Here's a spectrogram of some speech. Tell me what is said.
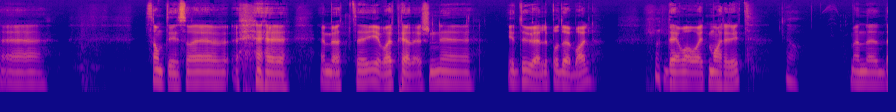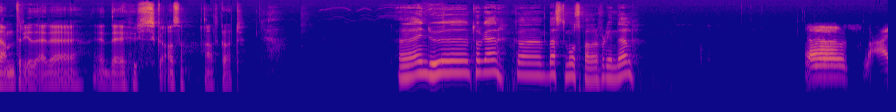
Uh, samtidig så jeg, jeg møtt Ivar Pedersen uh, i duell på dødball. Det var òg et mareritt. Ja. Men uh, de tre der, det husker altså. Helt klart. Eh, enn du, Torgeir? Hva er beste motspiller for din del? Uh, nei,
